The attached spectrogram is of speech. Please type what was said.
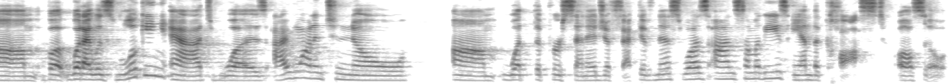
um but what i was looking at was i wanted to know um what the percentage effectiveness was on some of these and the cost also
